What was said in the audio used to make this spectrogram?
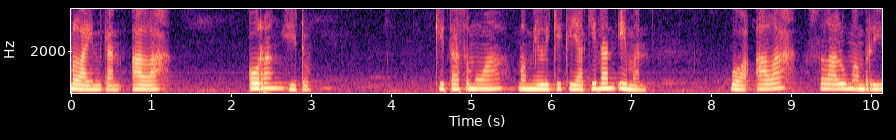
melainkan Allah orang hidup. Kita semua memiliki keyakinan iman bahwa Allah selalu memberi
